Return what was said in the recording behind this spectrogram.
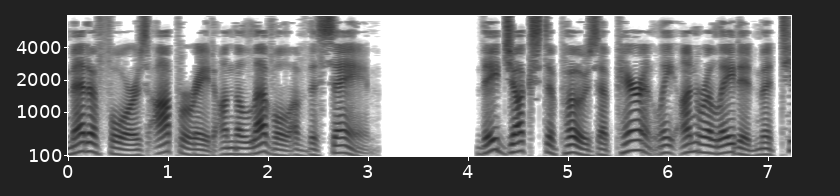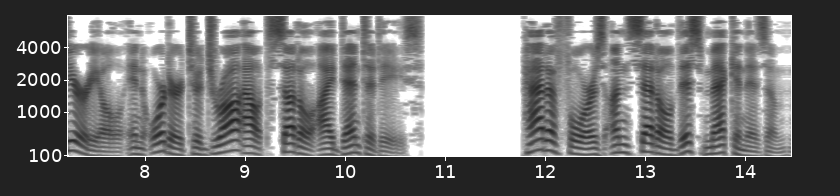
metaphors operate on the level of the same. They juxtapose apparently unrelated material in order to draw out subtle identities. Pataphors unsettle this mechanism,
